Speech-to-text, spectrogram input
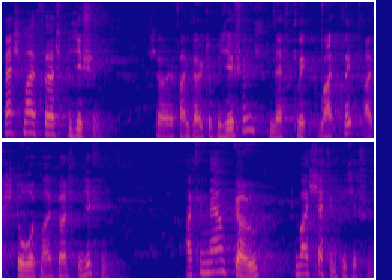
That's my first position. So if I go to positions, left click, right click, I've stored my first position. I can now go to my second position.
